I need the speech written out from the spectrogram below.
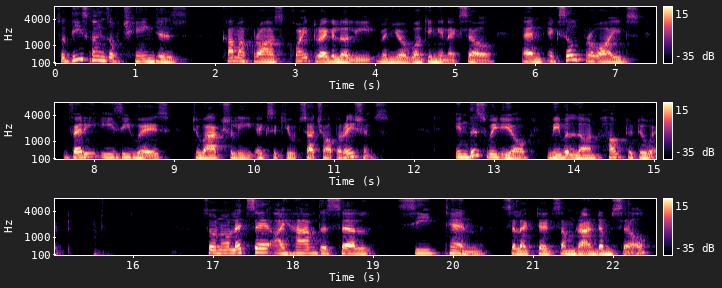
So these kinds of changes come across quite regularly when you're working in Excel, and Excel provides very easy ways to actually execute such operations. In this video, we will learn how to do it. So now let's say I have the cell C10 selected some random cell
